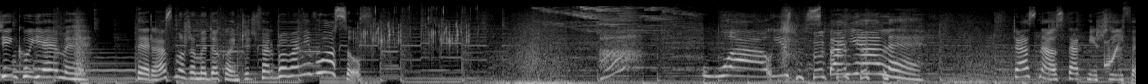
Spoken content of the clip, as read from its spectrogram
Dziękujemy. Teraz możemy dokończyć farbowanie włosów. Wow, jest wspaniale! Czas na ostatnie szlify.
